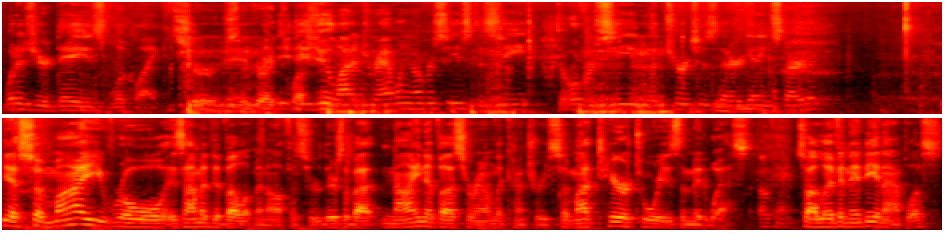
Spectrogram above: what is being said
what does your days look like? Sure, it's a Do, great do you do a lot of traveling overseas to see to oversee the churches that are getting started? Yeah, so my role is I'm a development officer. There's about nine of us around the country. So my territory is the Midwest. Okay. So I live in Indianapolis,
